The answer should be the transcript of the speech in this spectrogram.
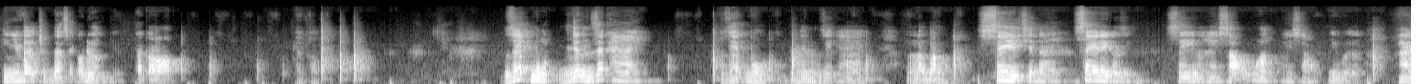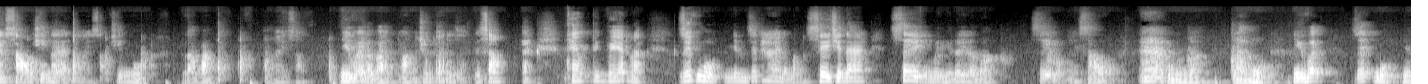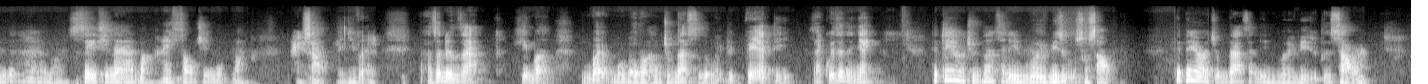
Thì như vậy chúng ta sẽ có được, ta có z1 nhân z2 z1 nhân z2 là bằng c trên a. C đây là gì? C là 26 đúng không? 26 như vậy là 26 trên a 26 trên 1 là bằng bằng 26 như vậy là bài toán chúng ta được giải quyết xong Đây. theo tích vs là z1 nhân z2 là bằng c trên a. C của mình ở đây là bằng c bằng 26 a của mình là là 1 như vậy z1 nhân z2 là bằng c trên a bằng 26 trên 1 bằng 26 Đấy, như vậy. Là rất đơn giản. Khi mà bài, một bài toán chúng ta sử dụng hệ thức vs thì giải quyết rất là nhanh. Tiếp theo chúng ta sẽ đến với ví dụ số 6 tiếp theo là chúng ta sẽ đến với ví dụ thứ sáu.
